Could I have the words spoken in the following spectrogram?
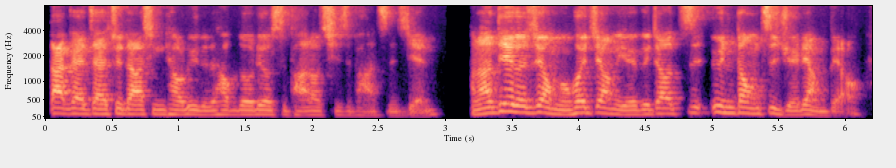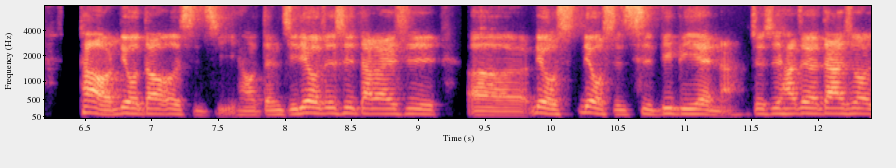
大概在最大心跳率的差不多六十趴到七十趴之间。然后第二个是我们会这样有一个叫自运动自觉量表，它有六到二十级，好，等级六就是大概是呃六十六十次 BPM 啊，就是它这个大家说，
